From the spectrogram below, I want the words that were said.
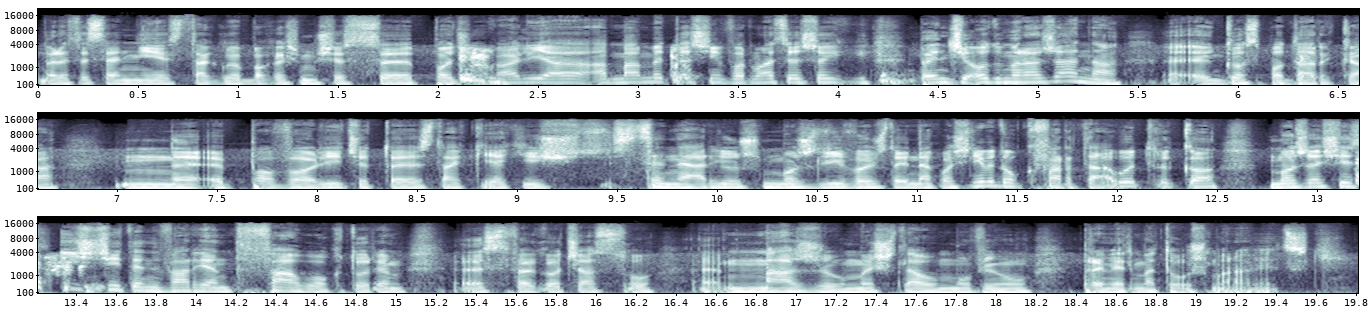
recesja nie jest tak głęboka, jakśmy się spodziewali, a, a mamy też informację, że będzie odmrażana e, gospodarka powoli. Czy to jest taki jakiś scenariusz, możliwość, że to jednak właśnie nie będą kwartały, tylko może się ziści ten wariant V, o którym swego czasu marzył, myślał, mówił premier Mateusz Morawiecki?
